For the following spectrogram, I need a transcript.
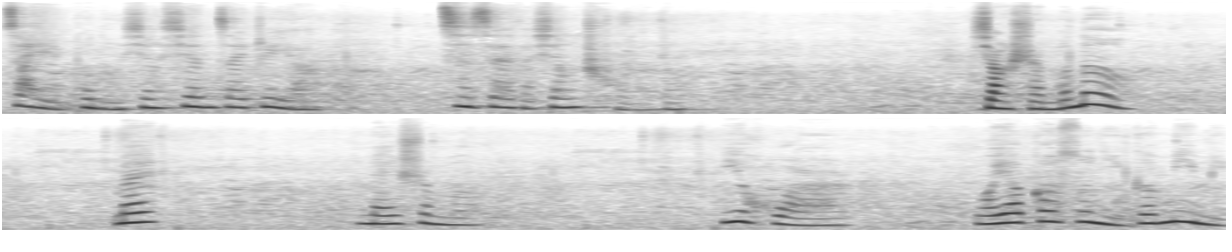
再也不能像现在这样自在的相处了呢？想什么呢？没，没什么。一会儿，我要告诉你一个秘密。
